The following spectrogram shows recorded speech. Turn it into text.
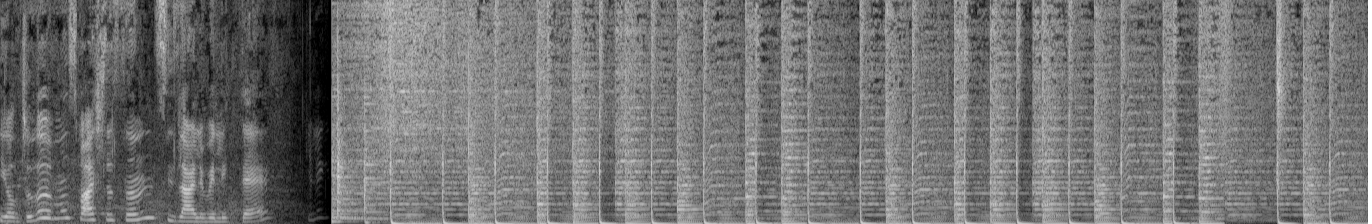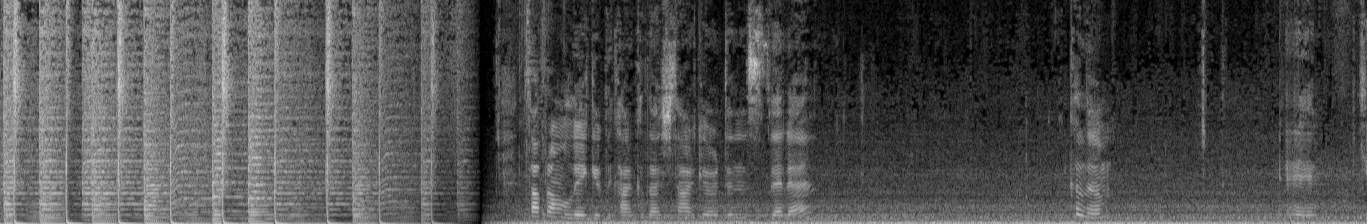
Yolculuğumuz başlasın sizlerle birlikte. Safranbolu'ya girdik arkadaşlar gördüğünüz üzere. Bakalım e, iki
